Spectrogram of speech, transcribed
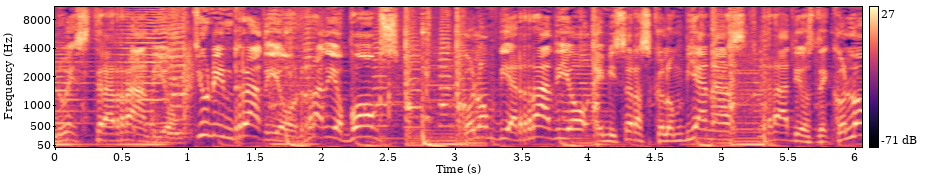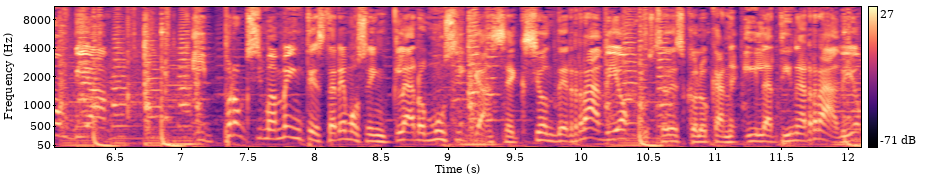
nuestra radio. Tuning Radio, Radio Box, Colombia Radio, emisoras colombianas, radios de Colombia. Y próximamente estaremos en Claro Música, sección de radio. Ustedes colocan y Latina Radio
